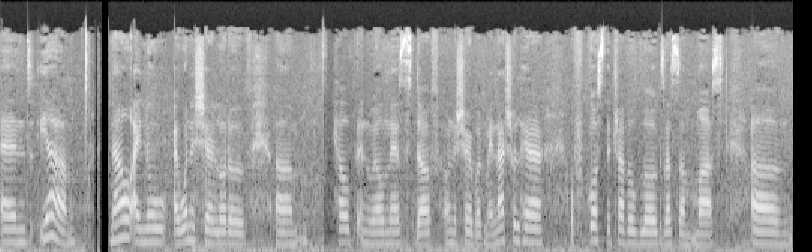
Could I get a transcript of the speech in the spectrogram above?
And yeah, now I know I want to share a lot of um, health and wellness stuff. I want to share about my natural hair, of course, the travel vlogs, that's a must. Um,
